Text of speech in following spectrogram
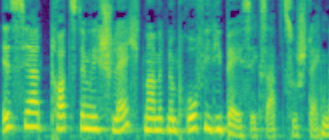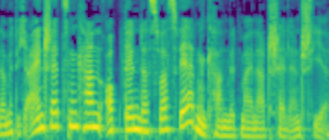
ist ja trotzdem nicht schlecht, mal mit einem Profi die Basics abzustecken, damit ich einschätzen kann, ob denn das was werden kann mit meiner Challenge hier.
